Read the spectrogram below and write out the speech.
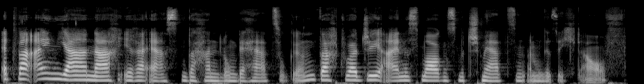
Etwa ein Jahr nach ihrer ersten Behandlung der Herzogin wacht Roger eines Morgens mit Schmerzen im Gesicht auf.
